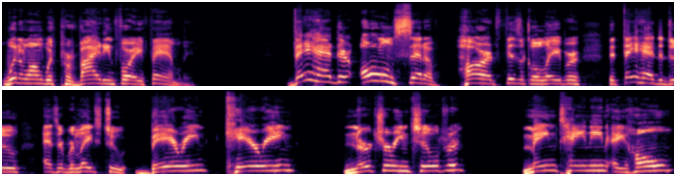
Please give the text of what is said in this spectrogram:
went along with providing for a family. They had their own set of hard physical labor that they had to do as it relates to bearing, carrying, nurturing children, maintaining a home.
